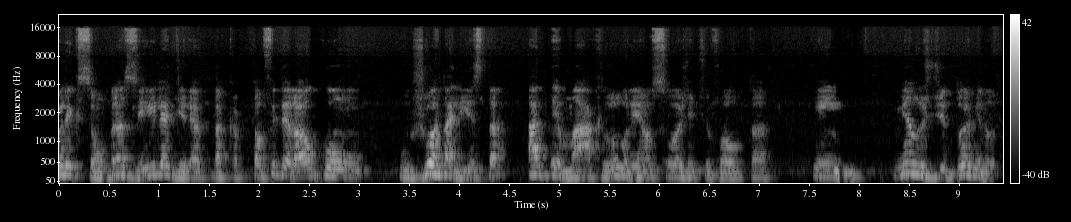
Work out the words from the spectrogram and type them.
Conexão Brasília, direto da capital federal, com o jornalista Ademar Lourenço. A gente volta em menos de dois minutos.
